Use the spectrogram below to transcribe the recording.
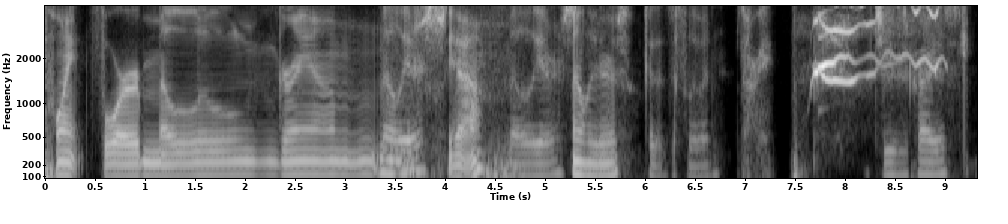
0.4 milligram Milliliters? Yeah, Milliliters. milliliters. Because it's a fluid. Sorry. Jesus Christ.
